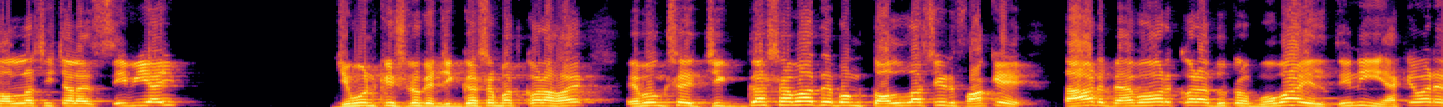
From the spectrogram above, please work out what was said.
তল্লাশি চালায় সিবিআই। জীবন কৃষ্ণকে জিজ্ঞাসাবাদ করা হয় এবং সেই জিজ্ঞাসাবাদ এবং তল্লাশির ফাঁকে তার ব্যবহার করা দুটো মোবাইল তিনি একেবারে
